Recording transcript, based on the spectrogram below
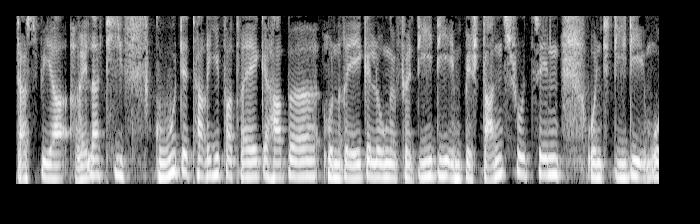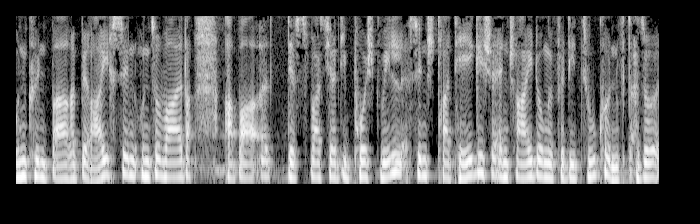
dass wir relativ gute Tarifverträge haben und Regelungen für die, die im Bestandsschutz sind und die, die im unkündbaren Bereich sind und so weiter. Aber das, was ja die Post will, sind strategische Entscheidungen für die Zukunft. Also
